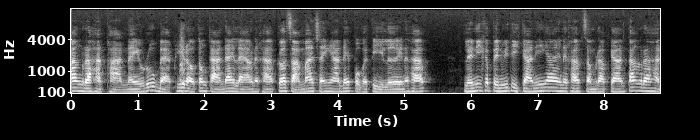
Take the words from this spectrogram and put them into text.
ตั้งรหัสผ่านในรูปแบบที่เราต้องการได้แล้วนะครับ ก็สามารถใช้งานได้ปกติเลยนะครับ และนี่ก็เป็นวิธีการง่ายๆนะครับสำหรับการตั้งรหัส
